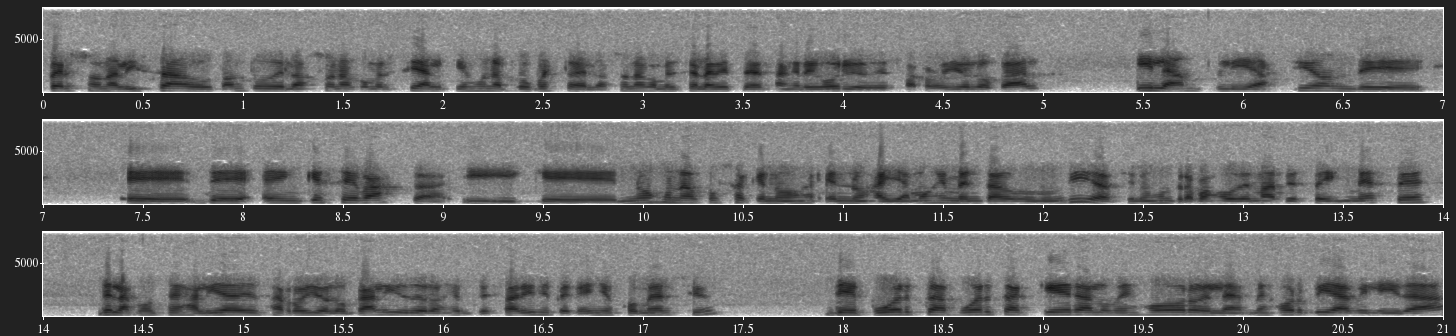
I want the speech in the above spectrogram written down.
personalizado, tanto de la zona comercial, que es una propuesta de la zona comercial abierta de San Gregorio de desarrollo local, y la ampliación de, eh, de en qué se basa y que no es una cosa que nos, nos hayamos inventado en un día, sino es un trabajo de más de seis meses de la Concejalía de Desarrollo Local y de los empresarios y pequeños comercios, de puerta a puerta, que era lo mejor, la mejor viabilidad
